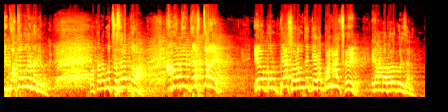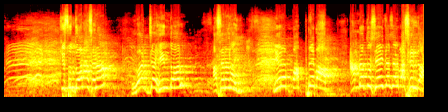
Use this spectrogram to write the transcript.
কি কথা বলেন না কেন? কথাটা বুঝতেছেন আপনারা? আমাদের দেশটারে এরকম বেসরম যে কেটা বানাইছে, এটা আমরা ভালো করে জানি। কিছু দল আছে না? লজ্জা লজ্জাহীন দল আছে না নাই? এরে বাপরে বাপ, আমরা তো সেই দেশের বাসিন্দা।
